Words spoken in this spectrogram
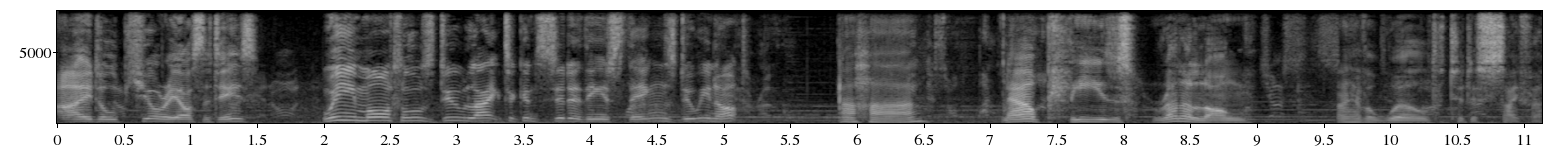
idle curiosities. We mortals do like to consider these things, do we not? Uh-huh. Now please, run along. I have a world to decipher.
